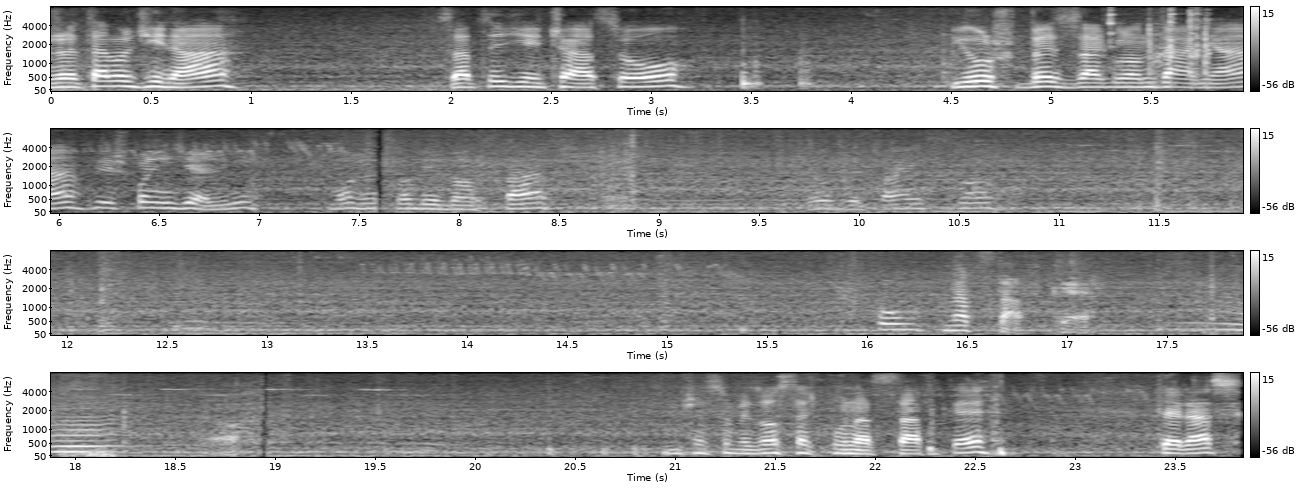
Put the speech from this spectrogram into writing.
że ta rodzina za tydzień czasu już bez zaglądania, już w poniedziałek może sobie dostać, drodzy Państwo, pół nadstawkę. O. Muszę sobie dostać pół nadstawkę. Teraz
